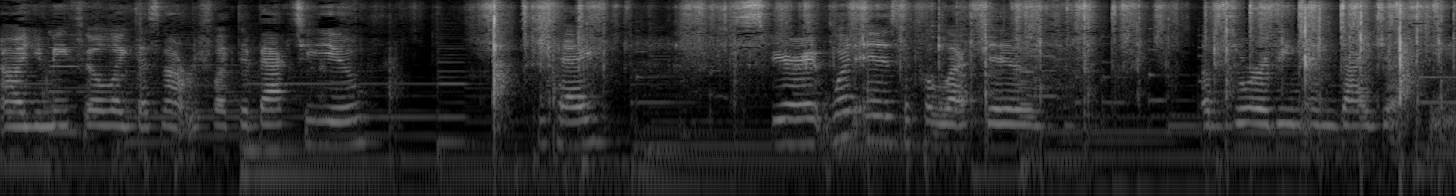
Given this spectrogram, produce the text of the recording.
uh, you may feel like that's not reflected back to you. Okay? Spirit, what is the collective absorbing and digesting?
